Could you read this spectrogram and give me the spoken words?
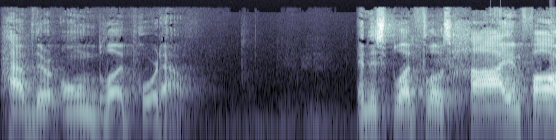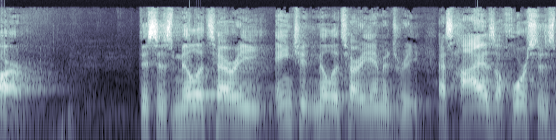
have their own blood poured out. And this blood flows high and far. This is military, ancient military imagery, as high as a horse's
